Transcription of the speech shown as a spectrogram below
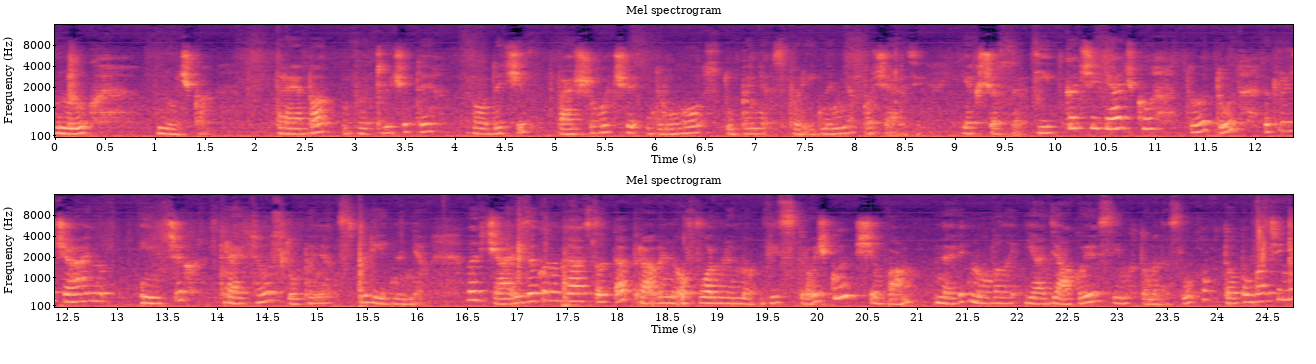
внук, внучка. Треба виключити родичів першого чи другого ступеня споріднення по черзі. Якщо це тітка чи дядько, то тут виключаємо інших третього ступеня споріднення. Вивчаємо законодавство та правильно оформлюємо відстрочку, щоб вам не відмовили. Я дякую всім, хто мене слухав. До побачення,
